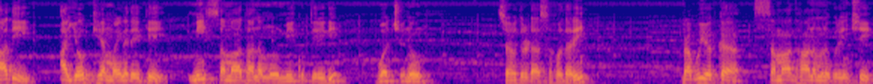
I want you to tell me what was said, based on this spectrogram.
అది అయోగ్యమైనదైతే మీ సమాధానము మీకు తిరిగి వచ్చును. సహోదరుడా సహోదరి ప్రభు యొక్క సమాధానమును గురించి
